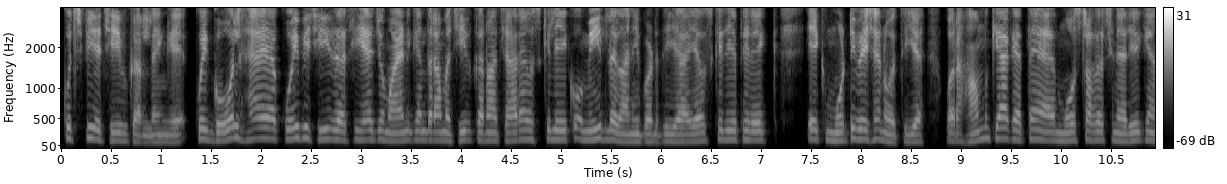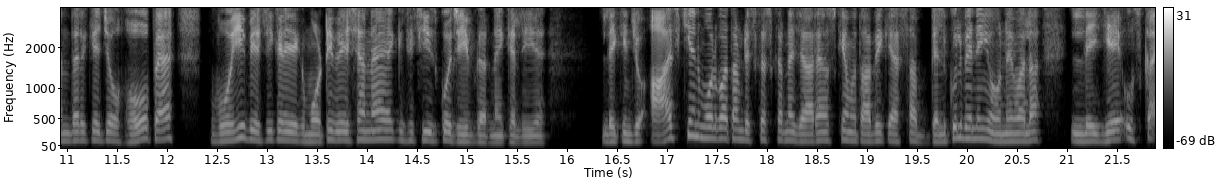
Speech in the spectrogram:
کچھ بھی اچیو کر لیں گے۔ کوئی گول ہے یا کوئی بھی چیز ایسی ہے جو مائنڈ کے اندر ہم اچیو کرنا چاہ رہے ہیں، اس کے لیے ایک امید لگانی پڑتی ہے، یا اس کے لیے پھر ایک ایک موٹیویشن ہوتی ہے۔ اور ہم کیا کہتے ہیں موسٹ آف دا سینیریو کے اندر کہ جو ہوپ ہے وہی بیسیکلی ایک موٹیویشن ہے کسی چیز کو اچیو کرنے کے لیے۔ لیکن جو آج کی انمول بات ہم ڈسکس کرنے جا رہے ہیں، اس کے مطابق ایسا بالکل بھی نہیں ہونے والا۔ یہ اس کا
